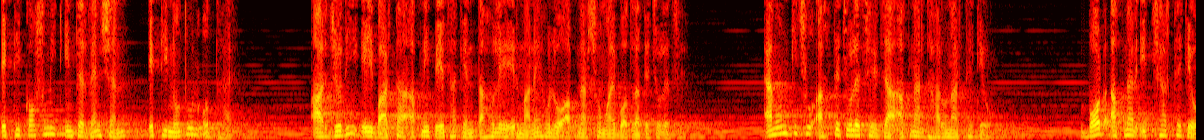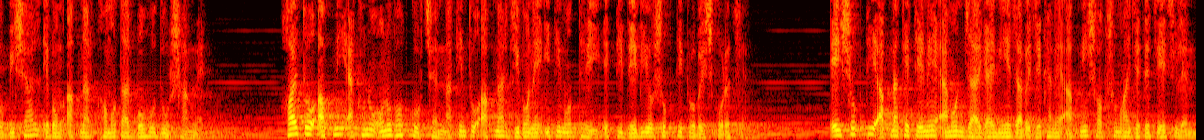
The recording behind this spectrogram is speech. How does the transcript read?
একটি কসমিক ইন্টারভেনশন একটি নতুন অধ্যায়। আর যদি এই বার্তা আপনি পেয়ে থাকেন, তাহলে এর মানে হল আপনার সময় বদলাতে চলেছে। এমন কিছু আসতে চলেছে যা আপনার ধারণার থেকেও। বড আপনার ইচ্ছার থেকেও বিশাল এবং আপনার ক্ষমতার বহু দূর সামনে। হয়তো আপনি এখনও অনুভব করছেন না, কিন্তু আপনার জীবনে ইতিমধ্যেই একটি দেবীয় শক্তি প্রবেশ করেছে। এই শক্তি আপনাকে টেনে এমন জায়গায় নিয়ে যাবে যেখানে আপনি সবসময় যেতে চেয়েছিলেন,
